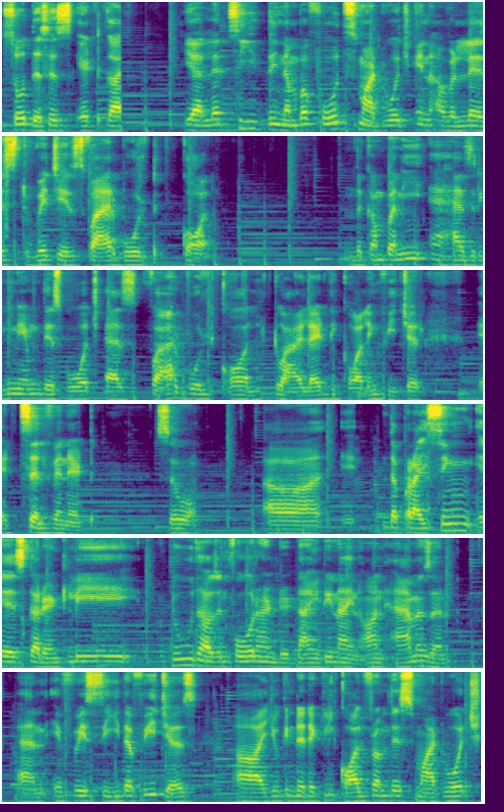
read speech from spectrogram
So this is it guys. Yeah let's see the number fourth smartwatch in our list which is firebolt call. The company has renamed this watch as firebolt call to highlight the calling feature itself in it. So uh, the pricing is currently 2499 on amazon. And if we see the features uh, you can directly call from this smartwatch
